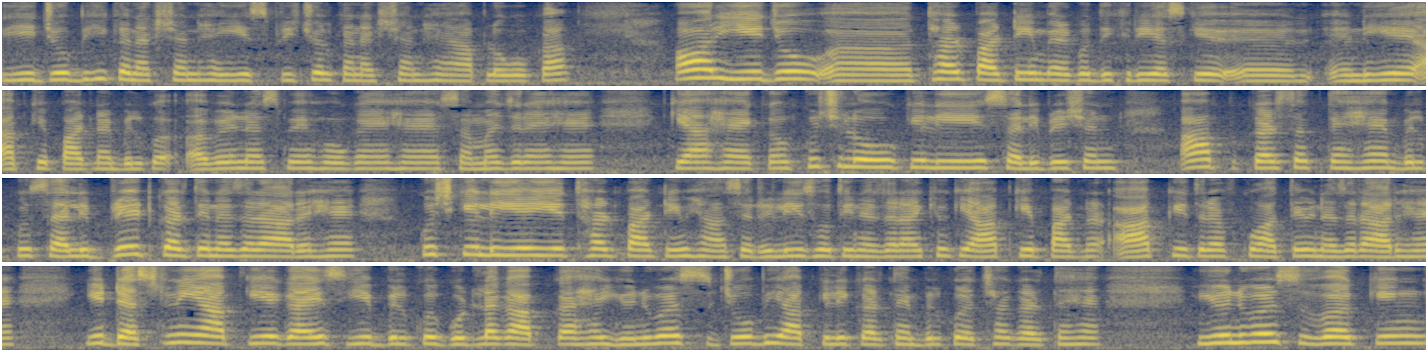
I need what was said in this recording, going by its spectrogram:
ये जो भी कनेक्शन है, ये स्पिरिचुअल कनेक्शन है आप लोगों का। और ये जो थर्ड पार्टी मेरे को दिख रही है, इसके लिए आपके पार्टनर बिल्कुल अवेयरनेस में हो गए हैं, समझ रहे हैं क्या है कुछ लोगों के लिए सेलिब्रेशन आप कर सकते हैं, बिल्कुल सेलिब्रेट करते नज़र आ रहे हैं। कुछ के लिए ये थर्ड पार्टी यहाँ से रिलीज़ होती नज़र आए क्योंकि आपके पार्टनर आपकी तरफ़ को आते हुए नज़र आ रहे हैं। ये डेस्टिनी आपकी है गाइस ये बिल्कुल गुड लग आपका है। यूनिवर्स जो भी आपके लिए करते हैं बिल्कुल अच्छा करते हैं। Universe working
